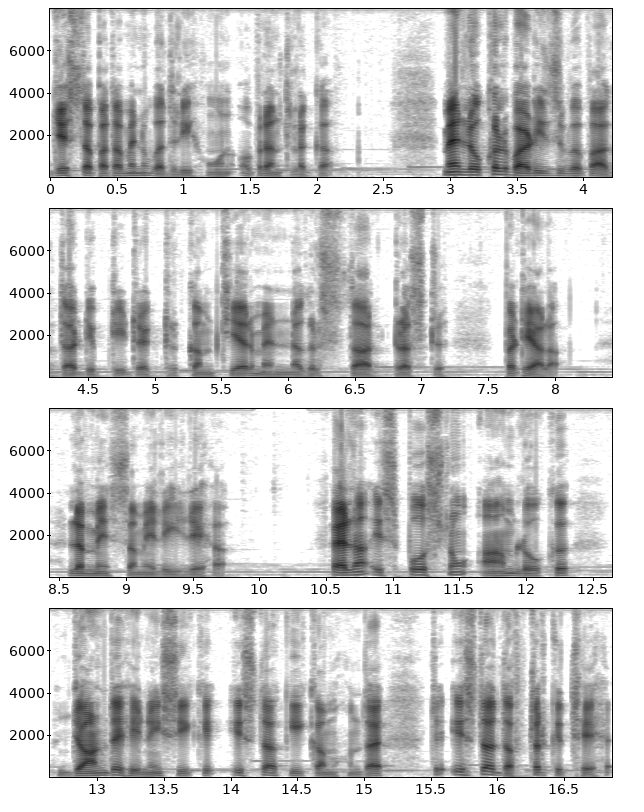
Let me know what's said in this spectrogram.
ਜਿਸ ਦਾ ਪਤਾ ਮੈਨੂੰ ਬਦਲੀ ਹੋਣ ਉਪਰੰਤ ਲੱਗਾ। ਮੈਂ ਲੋਕਲ ਬਾਡੀਜ਼ ਵਿਭਾਗ ਦਾ deputy director cum chairman Nagar Sudhar trust Patiala, ਲੰਮੇ ਸਮੇਂ ਲਈ ਰਿਹਾ। ਪਹਿਲਾਂ ਇਸ ਪੋਸਟ ਨੂੰ ਆਮ ਲੋਕ ਜਾਣਦੇ ਹੀ ਨਹੀਂ ਸੀ ਕਿ ਇਸ ਦਾ ਕੀ ਕੰਮ ਹੁੰਦਾ ਹੈ ਤੇ ਇਸ ਦਾ ਦਫ਼ਤਰ ਕਿੱਥੇ ਹੈ।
